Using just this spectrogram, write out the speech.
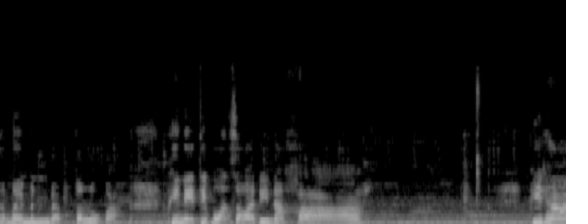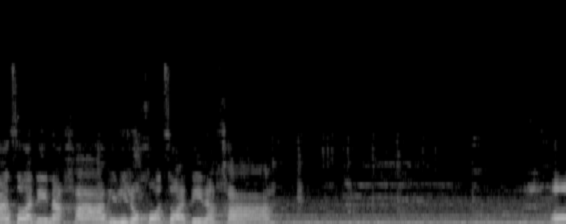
ทำไมมันแบบตลกอะ่ะ พี่นิติพลสวัสดีนะคะ พี่ทาสวัสดีนะคะ พี่พี่ทุกคนสวัสดีนะคะ อ๋อ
